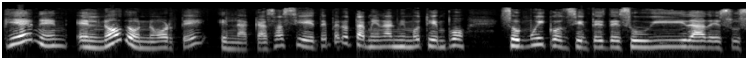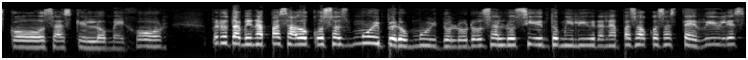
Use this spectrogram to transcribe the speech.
tienen el nodo norte en la casa 7, pero también al mismo tiempo son muy conscientes de su vida, de sus cosas, que lo mejor pero también ha pasado cosas muy, pero muy dolorosas, lo siento, mi Libra, le han pasado cosas terribles,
